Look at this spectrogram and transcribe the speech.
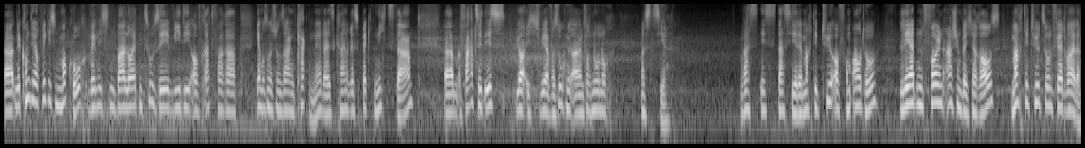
Äh, mir kommt ja auch wirklich ein Mock hoch, wenn ich ein paar Leuten zusehe, wie die auf Radfahrer, ja muss man schon sagen, kacken. Ne? Da ist kein Respekt, nichts da. Ähm, Fazit ist, ja, ich werde versuchen einfach nur noch, was ist das hier? Was ist das hier? Der macht die Tür auf vom Auto, leert einen vollen Aschenbecher raus, macht die Tür zu und fährt weiter.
